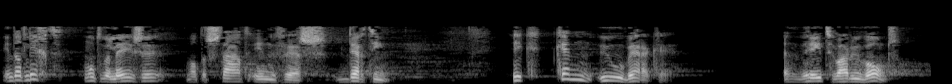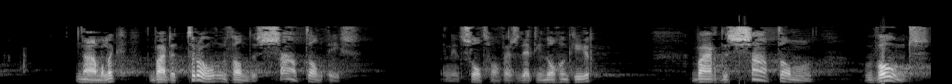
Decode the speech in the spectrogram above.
In dat licht moeten we lezen wat er staat in vers 13. Ik ken uw werken en weet waar u woont Namelijk waar de troon van de Satan is. En in het slot van vers 13 nog een keer. Waar de Satan woont.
